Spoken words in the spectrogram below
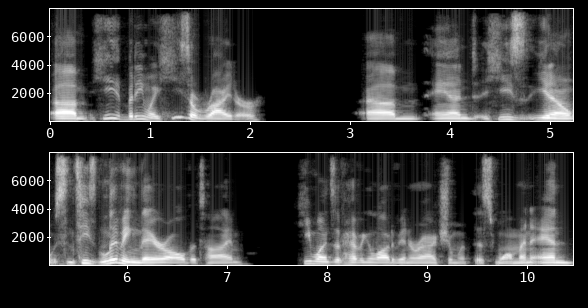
Um, he, but anyway, he's a writer. Um, and he's, you know, since he's living there all the time, he winds up having a lot of interaction with this woman and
